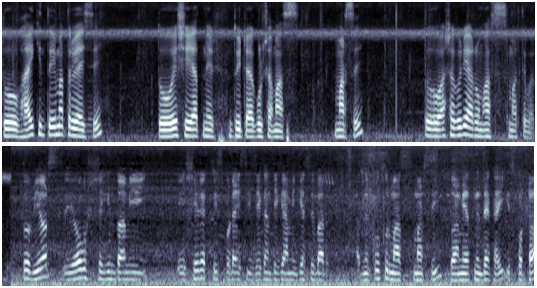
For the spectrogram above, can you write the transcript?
তো ভাই কিন্তু এইমাত্রই আইছে। তো এসে আপনার দুইটা গুলশা মাছ মারছে। তো আশা করি আরও মাছ মারতে পারবে। তো বিয়ার্স অবশ্যই কিন্তু আমি এই সের একটা স্পট আইছি, যেখান থেকে আমি গেছে বার আপনার প্রচুর মাছ মারছি, তো আমি আপনি দেখাই স্পটটা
